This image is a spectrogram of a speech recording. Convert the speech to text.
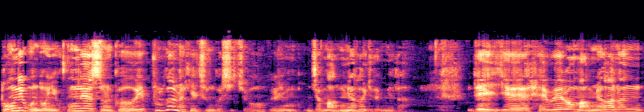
독립운동이 국내에서는 거의 불가능해진 것이죠. 이제 망명하게 됩니다. 근데 이제 해외로 망명하는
